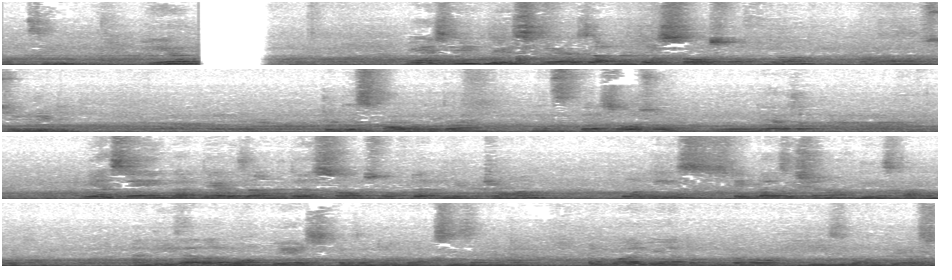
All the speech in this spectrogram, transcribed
let's see. Here we are saying this, there is another source of the uh, stability to this carbocation means the source of uh, there is a, we are saying that there is another source of the electron for these stabilization of these carbocation and these are the lone pairs present in the oxygen atom but why we are talking about these lone pairs?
